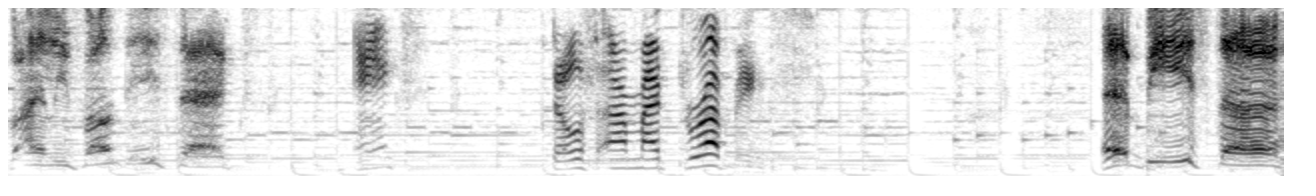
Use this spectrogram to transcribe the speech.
finally found these Easter eggs. Eggs? Those are my droppings. Happy Easter!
